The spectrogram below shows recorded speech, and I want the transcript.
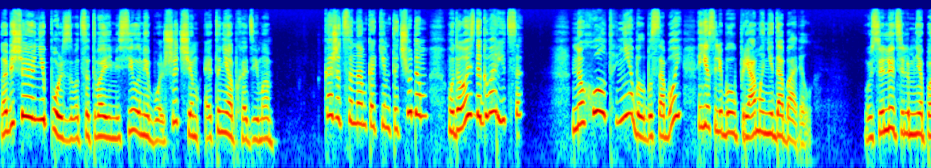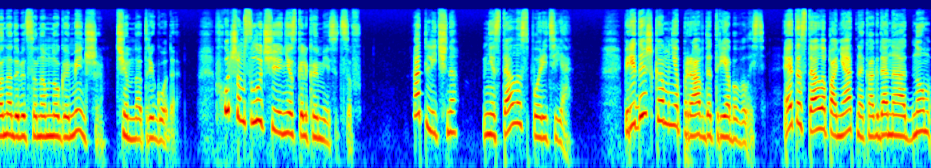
Обещаю не пользоваться твоими силами больше, чем это необходимо». Кажется, нам каким-то чудом удалось договориться. Но Холт не был бы собой, если бы упрямо не добавил. «Усилитель мне понадобится намного меньше, чем на три года. В худшем случае несколько месяцев». «Отлично», — не стала спорить я. Передышка мне правда требовалась. Это стало понятно, когда на одном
